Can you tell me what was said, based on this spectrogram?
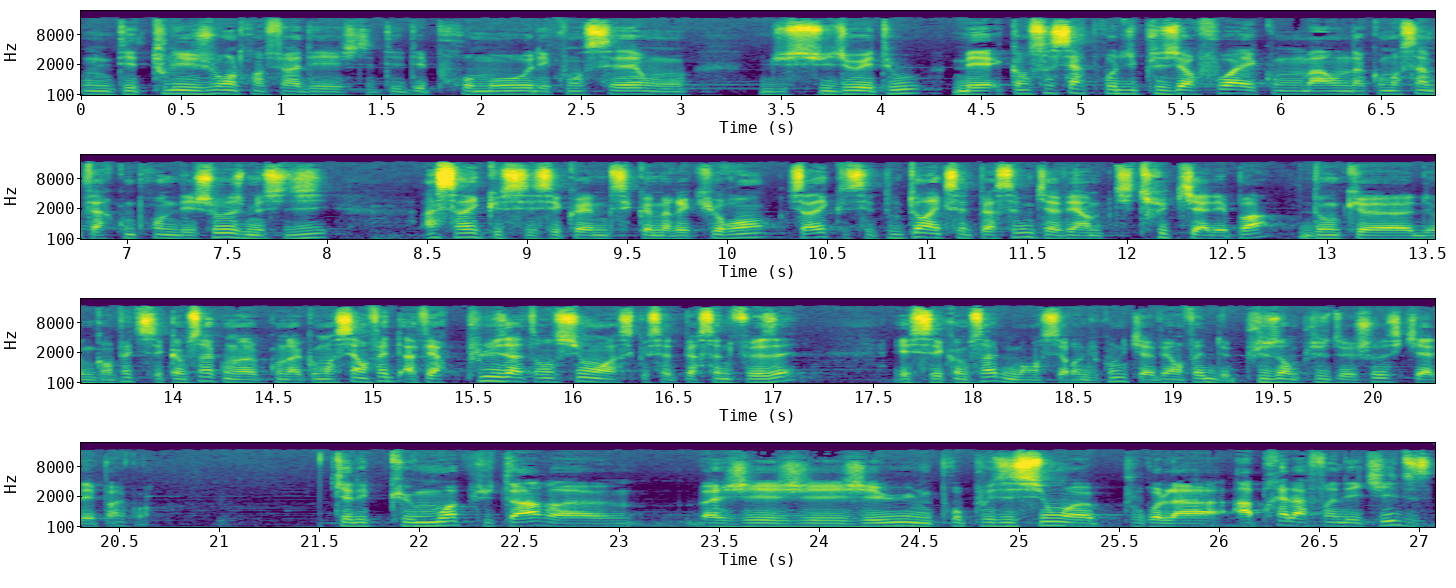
on était tous les jours en train de faire des, promos, des concerts, on- du studio et tout. Mais quand ça s'est reproduit plusieurs fois et qu'on a commencé à me faire comprendre des choses, je me suis dit, ah, c'est vrai que c'est quand même, récurrent. C'est vrai que c'est tout le temps avec cette personne qui avait un petit truc qui allait pas. Donc, euh, en fait, c'est comme ça qu'on a, commencé en fait à faire plus attention à ce que cette personne faisait. Et c'est comme ça qu'on s'est rendu compte qu'il y avait en fait de plus en plus de choses qui allaient pas. Quelques mois plus tard, euh, bah, j'ai- eu une proposition euh, après la fin des Kids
